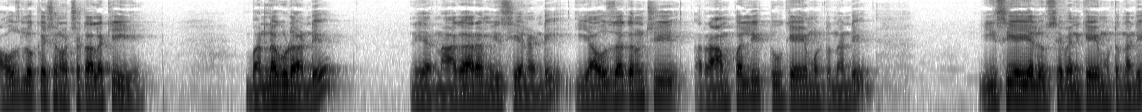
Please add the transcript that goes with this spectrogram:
హౌస్ లొకేషన్ వచ్చేటాలకి బండ్లగూడ అండి. నియర్ నాగారం ఈసీఎల్ అండి. ఈ హౌస్ దగ్గర నుంచి రాంపల్లి టూ కేఎం ఉంటుందండి. ఈసీఐఎల్ సెవెన్ కేఎం ఉంటుందండి.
